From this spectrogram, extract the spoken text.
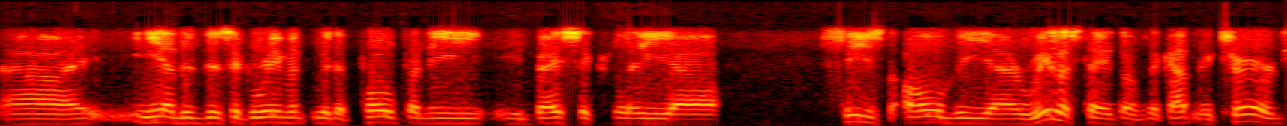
uh, he had a disagreement with the Pope, and he, he basically uh, seized all the uh, real estate of the Catholic Church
